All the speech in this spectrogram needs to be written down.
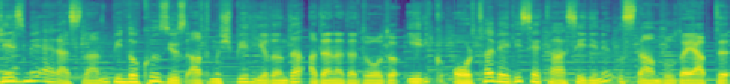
Cezmi Eraslan 1961 yılında Adana'da doğdu. İlk orta ve lise tahsilini İstanbul'da yaptı.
